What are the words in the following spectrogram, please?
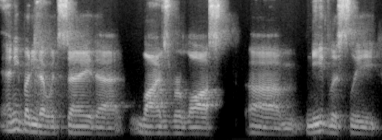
anybody that would say that lives were lost um, needlessly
